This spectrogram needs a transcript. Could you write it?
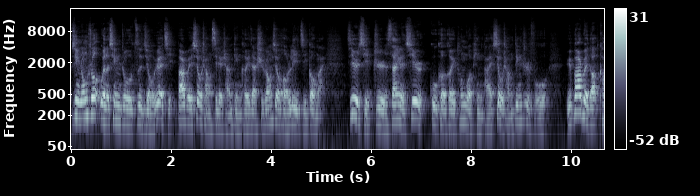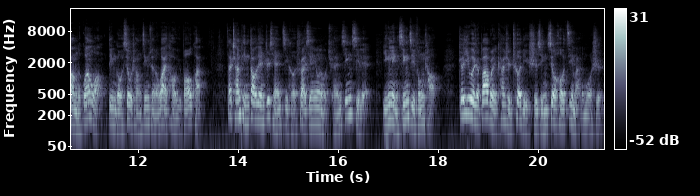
信中说，为了庆祝自九月起，Burberry 秀场系列产品可以在时装秀后立即购买。即日起至三月七日，顾客可以通过品牌秀场定制服务，于 Burberry.com 的官网订购秀场精选的外套与包款，在产品到店之前即可率先拥有全新系列，引领新季风潮。这意味着 Burberry 开始彻底实行秀后即买的模式。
